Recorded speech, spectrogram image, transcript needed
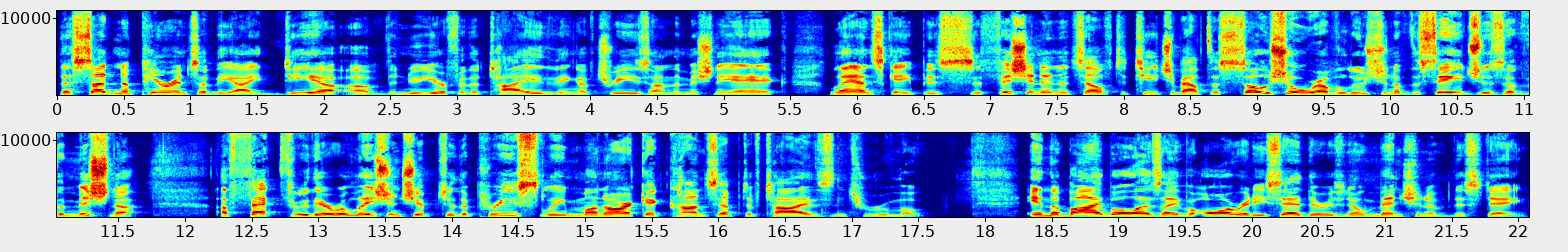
The sudden appearance of the idea of the new year for the tithing of trees on the Mishnaic landscape is sufficient in itself to teach about the social revolution of the sages of the Mishnah, effect through their relationship to the priestly monarchic concept of tithes and terumot. In the Bible, as I've already said, there is no mention of this day.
